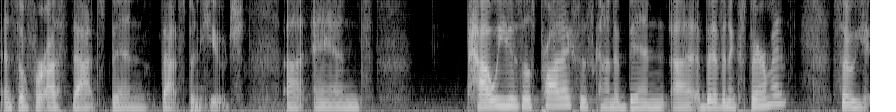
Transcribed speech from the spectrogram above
And so for us, that's been that's been huge. Uh, and how we use those products has kind of been uh, a bit of an experiment. So, you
